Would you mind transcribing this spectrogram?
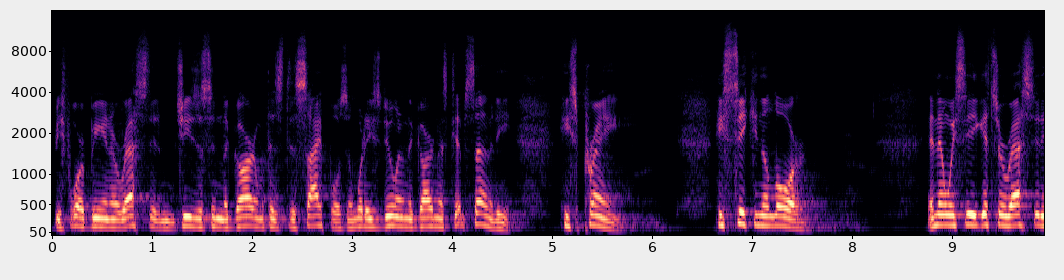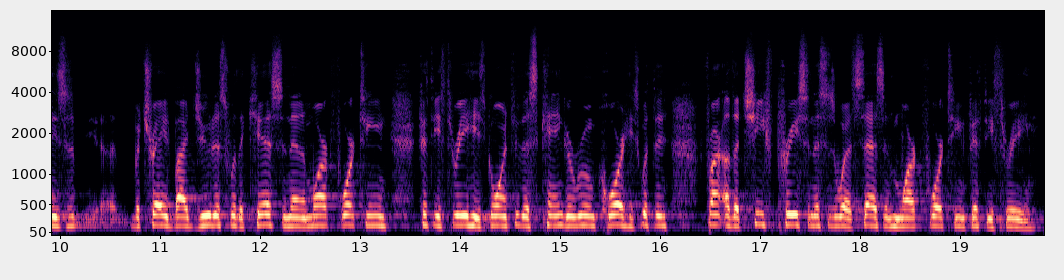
before being arrested, Jesus in the garden with his disciples, and what he's doing in the Garden of Gethsemane. He's praying, he's seeking the Lord. And then we see he gets arrested. He's uh, betrayed by Judas with a kiss. And then in Mark 14, 53, he's going through this kangaroo court. He's with the front of the chief priest. And this is what it says in Mark 14, 53.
